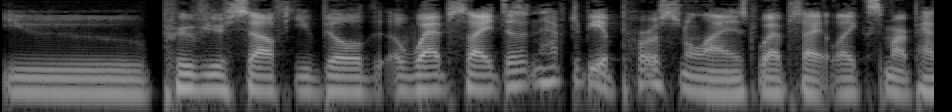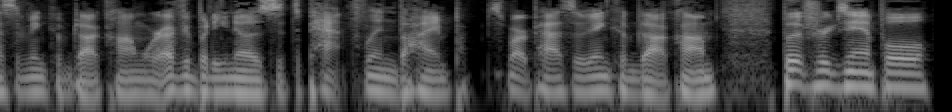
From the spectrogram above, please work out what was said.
you prove yourself, you build a website. It doesn't have to be a personalized website like smartpassiveincome.com where everybody knows it's Pat Flynn behind smartpassiveincome.com. But for example,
